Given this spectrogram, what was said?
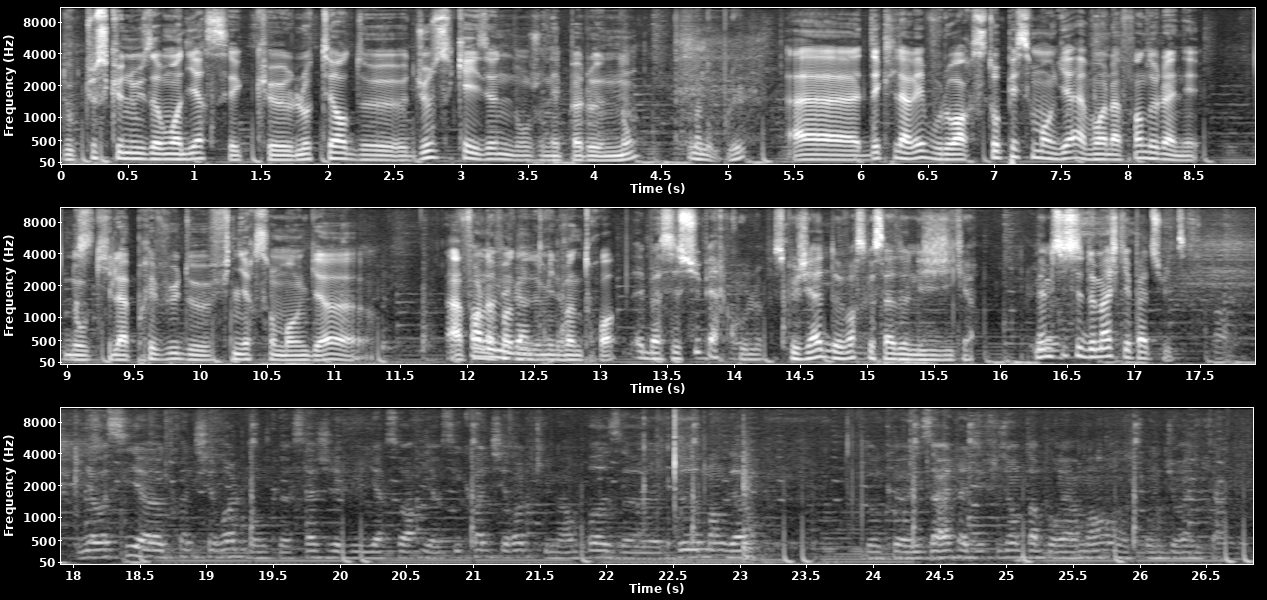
Donc tout ce que nous avons à dire c'est que l'auteur de Jujutsu Kaisen dont je n'ai pas le nom Moi non plus. a déclaré vouloir stopper ce manga avant la fin de l'année. Donc il a prévu de finir son manga euh, avant Fin la fin de 2023. 2023. Et bah c'est super cool parce que j'ai hâte de voir ce que ça a donné JJK. Même si c'est dommage qu'il n'y ait pas de suite. Il y a aussi euh, Crunchyroll, donc euh, ça je l'ai vu hier soir. Il y a aussi Crunchyroll qui m'impose euh, deux mangas. Donc euh, ils arrêtent la diffusion temporairement euh, pour une durée indéterminée.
